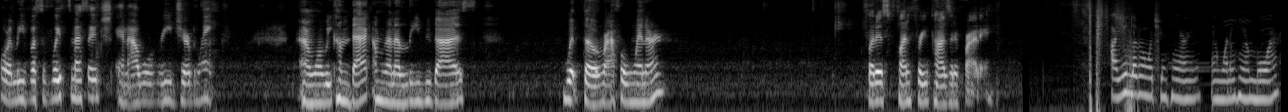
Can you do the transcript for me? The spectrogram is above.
or leave us a voice message and I will read your blank. And when we come back, I'm going to leave you guys with the raffle winner for this fun free positive Friday. Are you loving what you're hearing and want to hear more?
